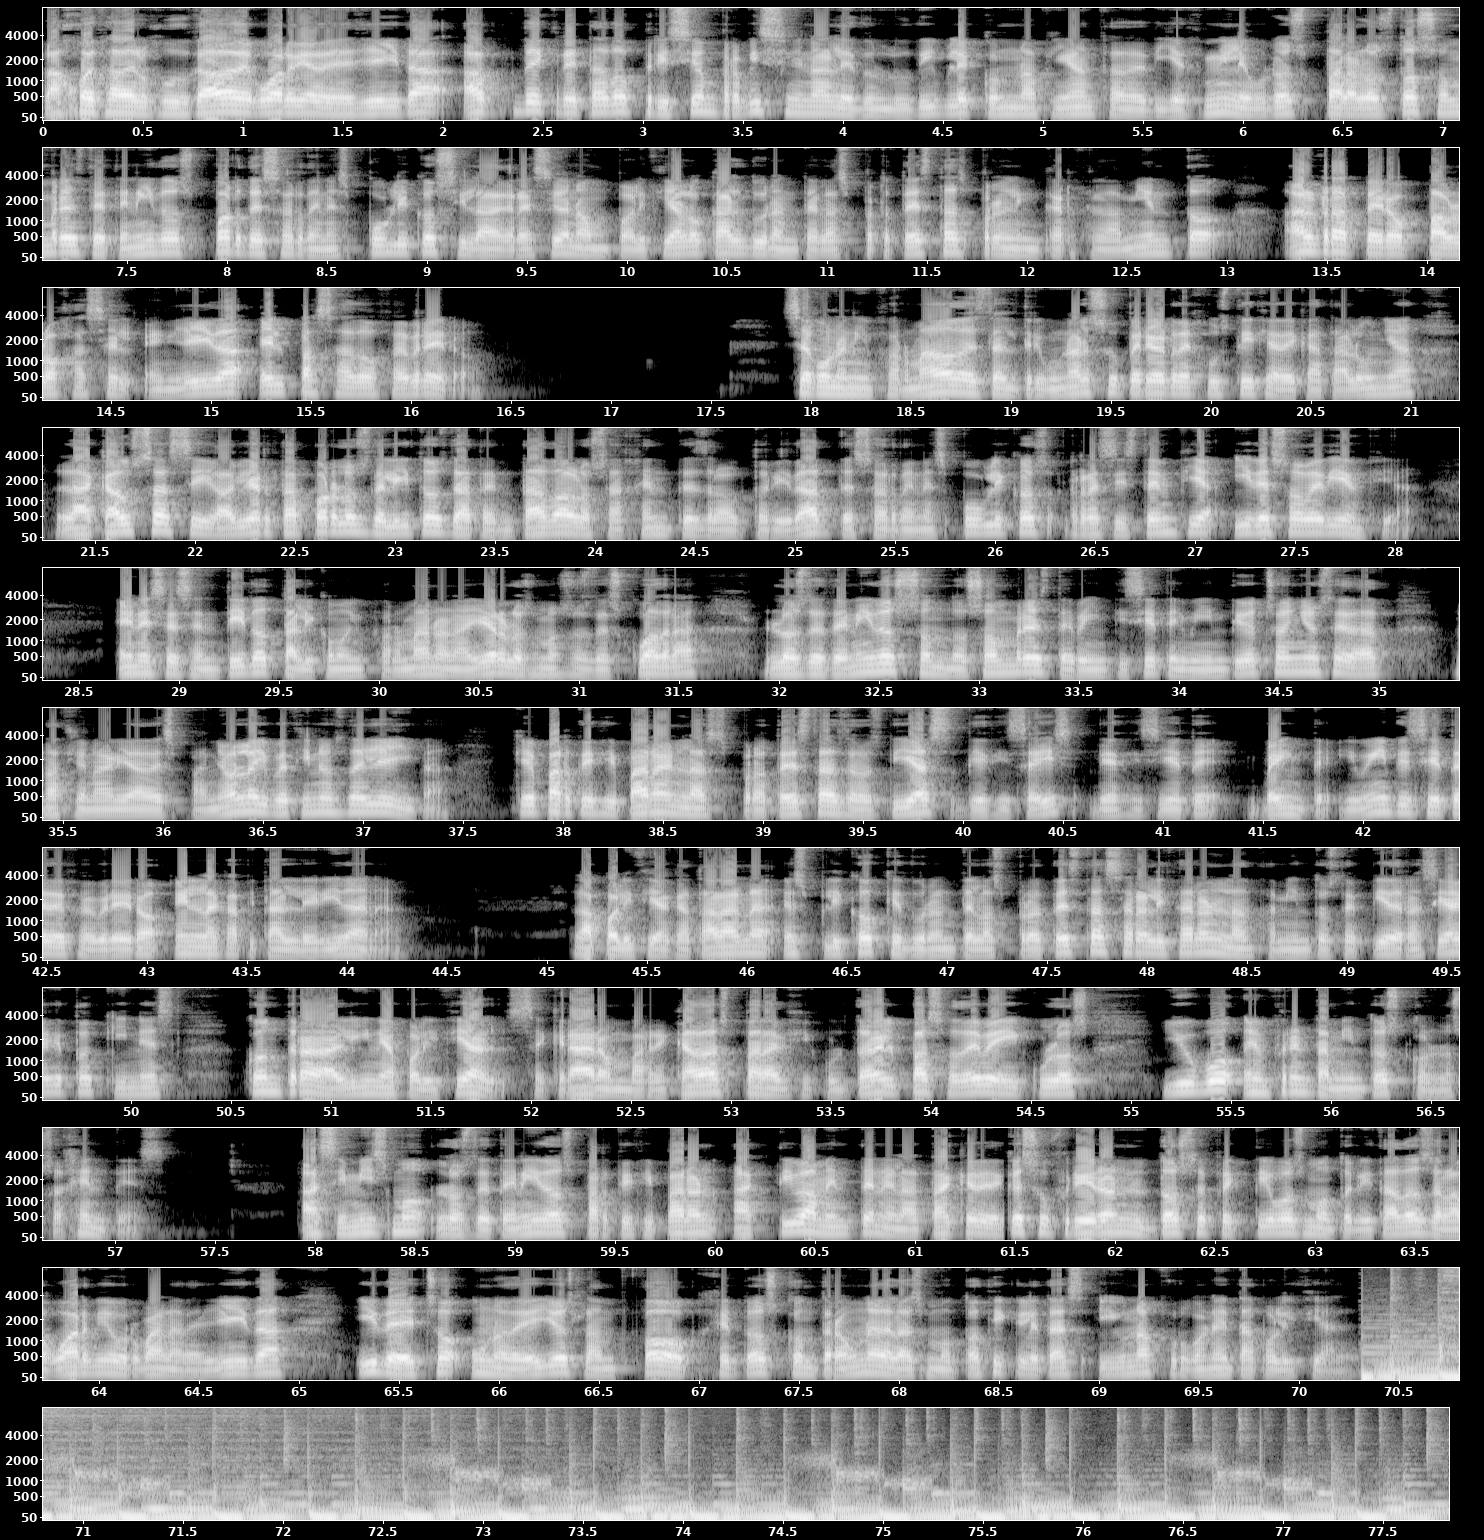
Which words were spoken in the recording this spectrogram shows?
La jueza del juzgado de guardia de Lleida ha decretado prisión provisional eludible con una fianza de 10.000 euros para los dos hombres detenidos por desórdenes públicos y la agresión a un policía local durante las protestas por el encarcelamiento al rapero Pablo Hasél en Lleida el pasado febrero. Según han informado desde el Tribunal Superior de Justicia de Cataluña, la causa sigue abierta por los delitos de atentado a los agentes de la autoridad, desórdenes públicos, resistencia y desobediencia en ese sentido, tal y como informaron ayer los Mossos de Escuadra, los detenidos son dos hombres de 27 y 28 años de edad, nacionalidad española y vecinos de Lleida, que participaron en las protestas de los días 16, 17, 20 y 27 de febrero en la capital leridana. La policía catalana explicó que durante las protestas se realizaron lanzamientos de piedras y aguetoquines contra la línea policial, se crearon barricadas para dificultar el paso de vehículos y hubo enfrentamientos con los agentes. Asimismo, los detenidos participaron activamente en el ataque de que sufrieron dos efectivos motorizados de la Guardia Urbana de Lleida y de hecho uno de ellos lanzó objetos contra una de las motocicletas y una furgoneta policial.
